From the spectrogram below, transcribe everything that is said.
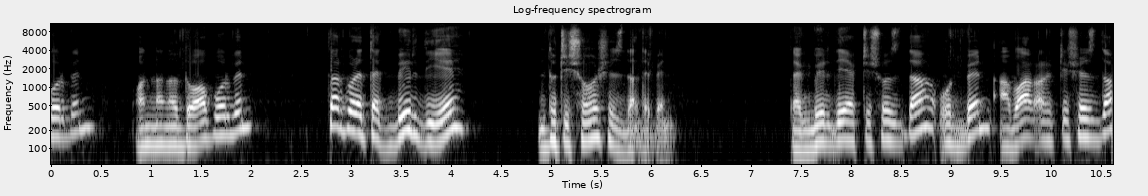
পড়বেন, অন্যান্য দোয়া পড়বেন, তারপরে তাকবীর দিয়ে দুটি সহসেজদা দেবেন। তাকবীর দিয়ে একটি সেজদা, উঠবেন, আবার আরেকটি সেজদা,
